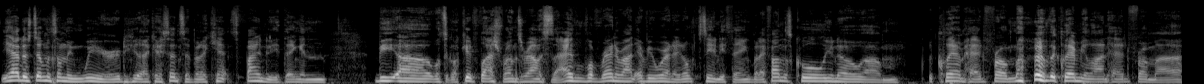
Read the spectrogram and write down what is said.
yeah, there's definitely something weird. He, like I sense it, but I can't find anything. And be uh, what's it called? Kid Flash runs around and says, I ran around everywhere and I don't see anything, but I found this cool, you know, um, the clam head from the Clamulon head from uh,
